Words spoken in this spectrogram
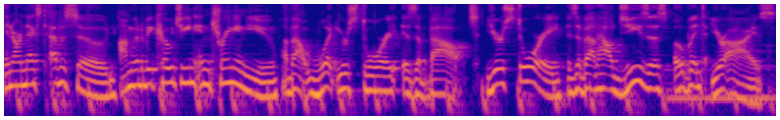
In our next episode, I'm going to be coaching and training you about what your story is about. Your story is about how Jesus opened your eyes.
